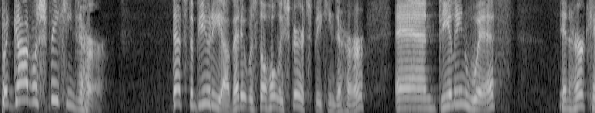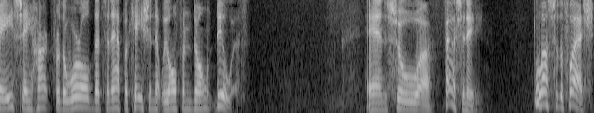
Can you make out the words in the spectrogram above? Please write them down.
but God was speaking to her. That's the beauty of it. It was the Holy Spirit speaking to her and dealing with, in her case, a heart for the world that's an application that we often don't deal with. And so, uh, fascinating. Lust of the flesh.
